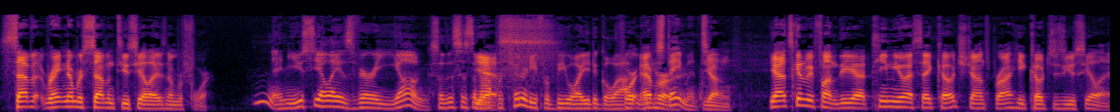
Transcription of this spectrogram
Seven, ranked number seventh, UCLA is number four. Hmm, And UCLA is very young, so this is an Yes. opportunity for BYU to go out and make a statement. young. Yeah, it's going to be fun. The uh, Team USA coach, John Speraw, he coaches UCLA.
